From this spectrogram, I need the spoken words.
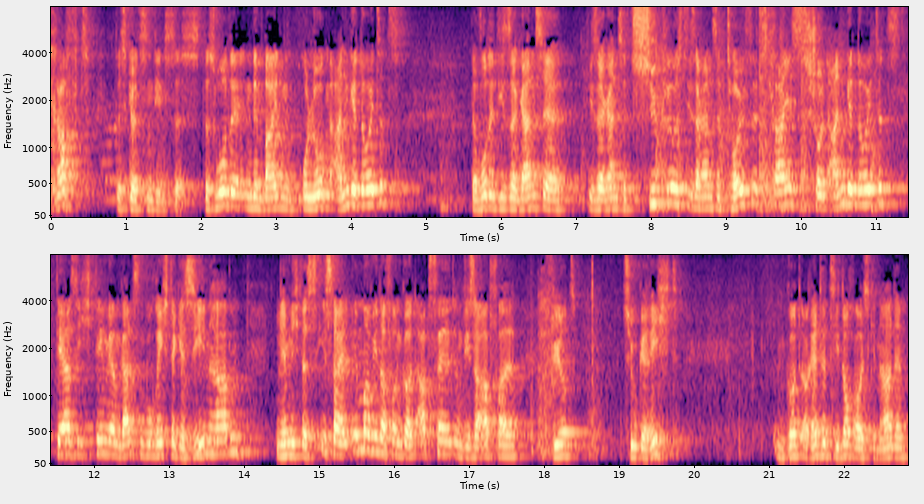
Kraft des Götzendienstes. Das wurde in den beiden Prologen angedeutet. Da wurde dieser ganze, dieser ganze Zyklus, dieser ganze Teufelskreis schon angedeutet, der sich, den wir im ganzen Buch Richter gesehen haben, nämlich dass Israel immer wieder von Gott abfällt und dieser Abfall führt zu Gericht. Und Gott errettet sie doch aus Gnade.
